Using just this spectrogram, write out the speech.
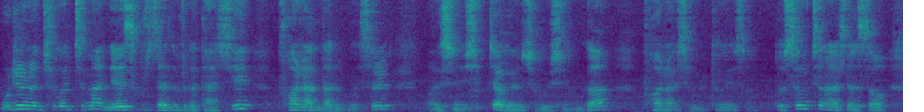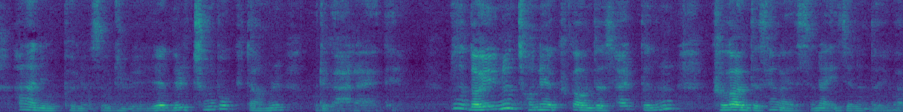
우리는 죽었지만 예수 그리스도 안에서 우리가 다시 부활한다는 것을 예수님 십자가에 죽으심과 부활하심을 통해서 또 승천하셔서 하나님 우편에서 우리를 위해 늘 중복기도함을 우리가 알아야 돼. 그래서 너희는 전에 그 가운데 살 때는 그 가운데 생활했으나 이제는 너희가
